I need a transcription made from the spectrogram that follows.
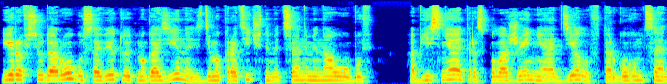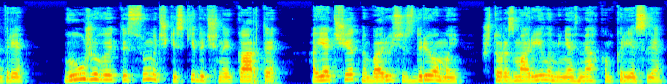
Ира всю дорогу советует магазины с демократичными ценами на обувь, объясняет расположение отделов в торговом центре, выуживает из сумочки скидочные карты, а я тщетно борюсь с дремой, что разморило меня в мягком кресле.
